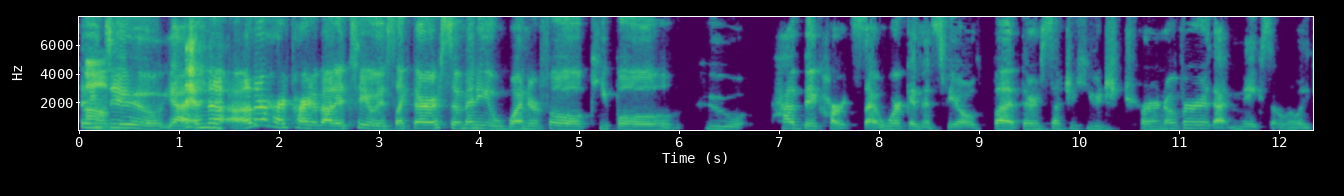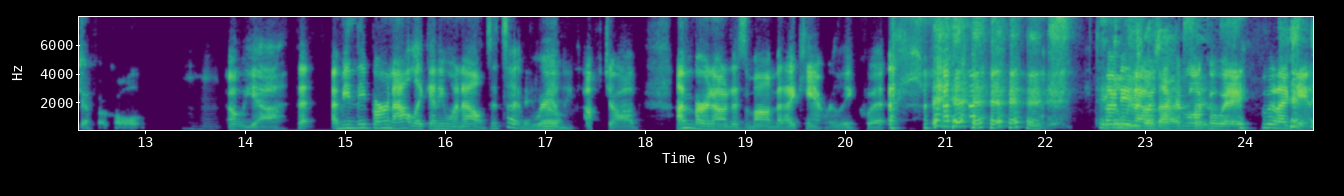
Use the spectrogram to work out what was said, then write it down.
they um, do. Yeah. And the other hard part about it too is like there are so many wonderful people who have big hearts that work in this field, but there's such a huge turnover that makes it really difficult. Mm-hmm. Oh yeah, that I mean they burn out like anyone else. It's a really tough job. I'm burnt out as a mom, but I can't really quit. Some days I wish I could walk away, but I can't.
